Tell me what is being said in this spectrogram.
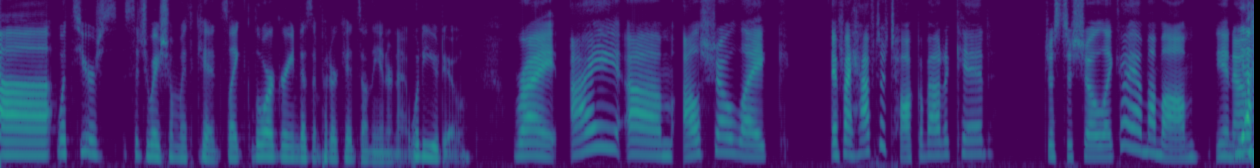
Uh, what's your situation with kids? Like Laura Green doesn't put her kids on the internet. What do you do? Right. I um I'll show like if I have to talk about a kid just to show like hey, I'm a mom, you know. Yeah,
